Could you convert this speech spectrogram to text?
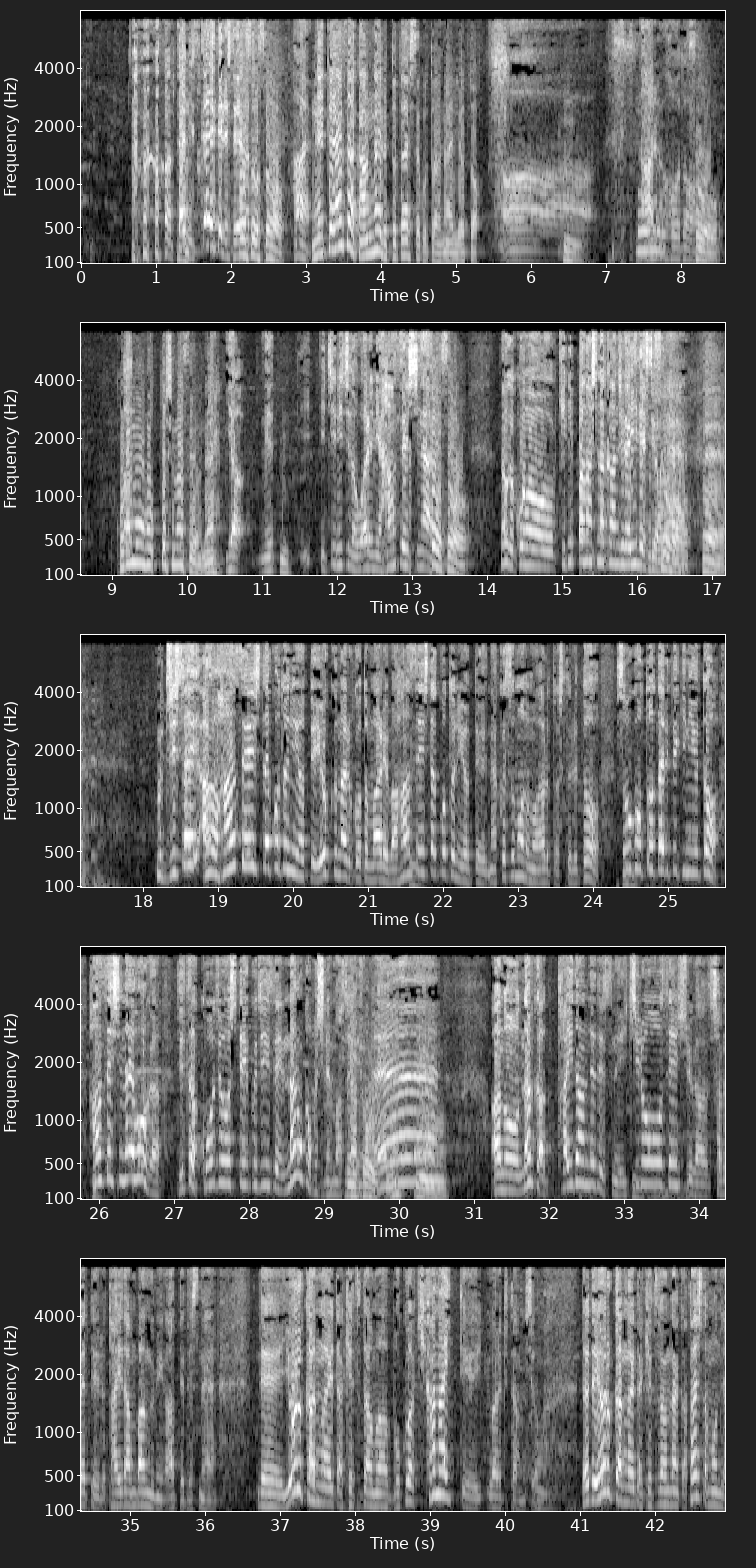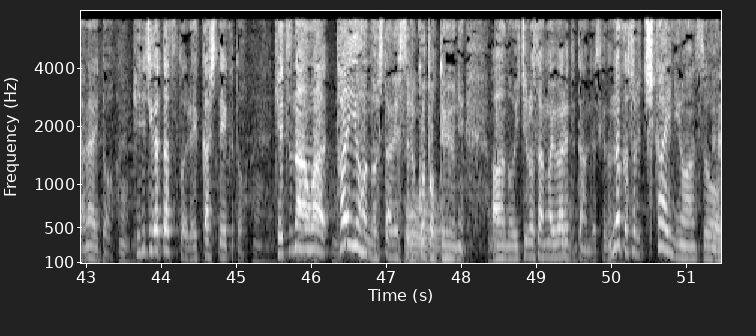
単に疲れてるせいだそうそうそう、はい、寝て朝考えると大したことはないよと。ああ、うん、なるほど。そう。これもほっとしますよね。いや、ね、うん、一日の終わりに反省しない。そうそう。なんかこの切りっぱなしな感じがいいですよね。そう、ええ実際あの反省したことによって良くなることもあれば反省したことによってなくすものもあるとすると、総合トータル的に言うと反省しない方が実は向上していく人生なのかもしれませんよね。ねあのなんか対談でですねイチロー選手が喋っている対談番組があってですねで夜考えた決断は僕は聞かないって言われてたんですよ。大体夜考えた決断なんか大したもんじゃないと、日にちが経つと劣化していくと、決断は太陽の下ですることというふうに、あの、一郎さんが言われてたんですけど、なんかそれ近いニュアンスを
